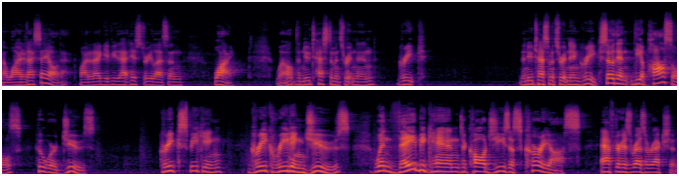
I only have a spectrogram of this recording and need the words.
Now, why did I say all that? Why did I give you that history lesson? Why? Well, the New Testament's written in Greek. The New Testament's written in Greek. So then, the apostles, who were Jews, Greek speaking Greek reading Jews when they began to call Jesus Kurios after his resurrection.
